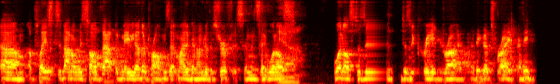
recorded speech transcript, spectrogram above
um, a place to not only solve that, but maybe other problems that might have been under the surface, and then say what else. Yeah. What else does it does it create drive? I think that's right. I think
